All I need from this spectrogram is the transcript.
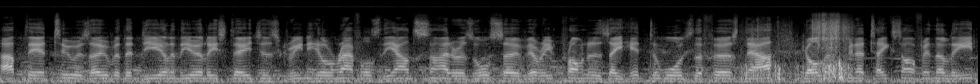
Up there too is over the deal in the early stages. Green Hill Raffles, the outsider, is also very prominent as they head towards the first now. Golden Spinner takes off in the lead.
